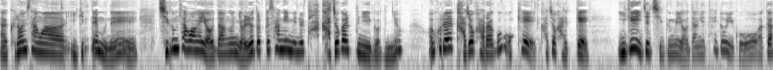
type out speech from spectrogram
아, 그런 상황이기 때문에 지금 상황의 여당은 18개 상임위를 다 가져갈 뿐이거든요. 아, 그래, 가져가라고? 오케이, 가져갈게. 이게 이제 지금의 여당의 태도이고 아까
